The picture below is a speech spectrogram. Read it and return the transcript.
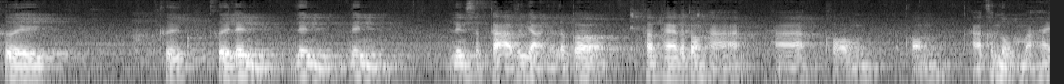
เคยเคย เคยเล่นเล่นเล่นเล่นสกาทุกอย่างนะแล้วก็ถ้าแพ้ก็ต้องหาหาของของหาขนมมาให้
